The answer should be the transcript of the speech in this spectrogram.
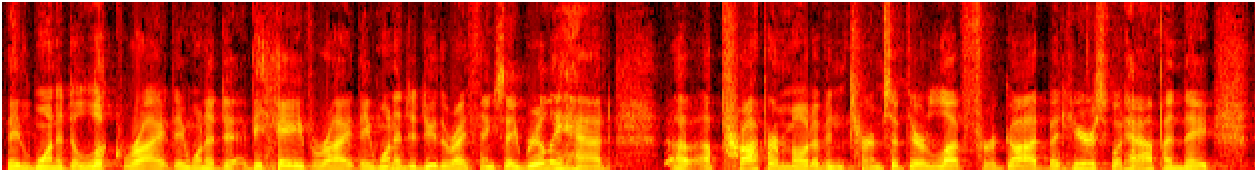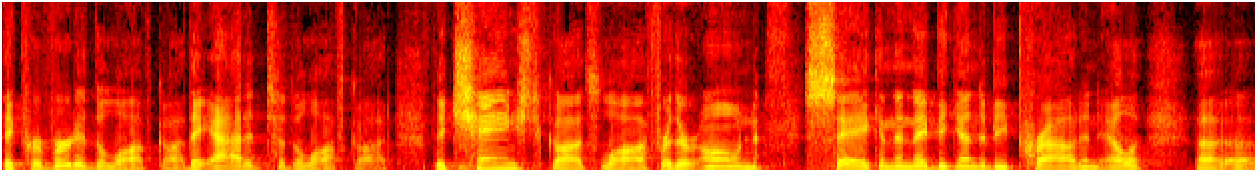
They wanted to look right. They wanted to behave right. They wanted to do the right things. They really had a, a proper motive in terms of their love for God. But here's what happened they, they perverted the law of God, they added to the law of God. They changed God's law for their own sake. And then they began to be proud and uh, uh,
